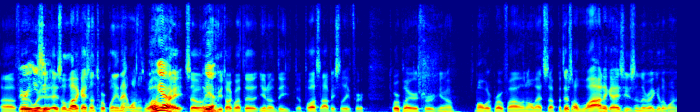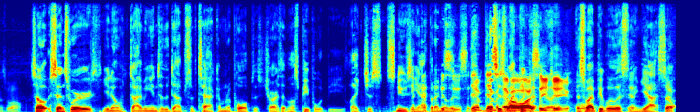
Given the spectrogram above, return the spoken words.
uh, Very easy. There's a lot of guys on tour playing that one as well. Oh, yeah. right. So I Oh, mean, yeah. we talk about the you know the, the plus obviously for tour players for you know smaller profile and all that stuff. But there's a lot of guys using the regular one as well. So since we're you know diving into the depths of tech, I'm going to pull up this chart that most people would be like just snoozing at, but I know This that is thi- M- this M- is why people MOICG. That's why people are listening. Yeah. So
